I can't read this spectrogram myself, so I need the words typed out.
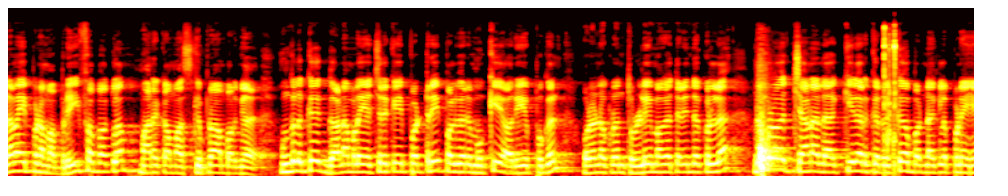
இளமை இப்போ நம்ம பிரீஃபாக பார்க்கலாம். மறக்காம ஸ்கிப்லாம் பாருங்கள் பாருங்க. உங்களுக்கு கனமழை எச்சரிக்கை பற்றி பல்வேறு முக்கிய அறிவிப்புகள் உடனுக்குடன் துல்லியமாக தெரிந்து கொள்ள நம்மளோட சேனலை கீழே இருக்க இருக்க பட்டனை கிளிக் பண்ணி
